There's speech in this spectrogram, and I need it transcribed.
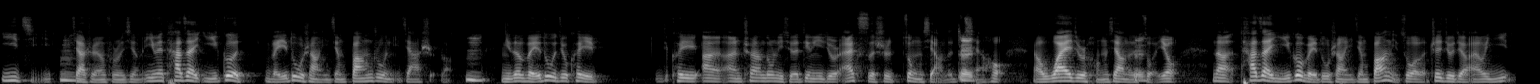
一级嗯驾驶员辅助系统，因为它在一个维度上已经帮助你驾驶了。嗯，你的维度就可以可以按按车辆动力学定义，就是 x 是纵向的前后，然后 y 就是横向的左右。那它在一个维度上已经帮你做了，这就叫 L 一。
